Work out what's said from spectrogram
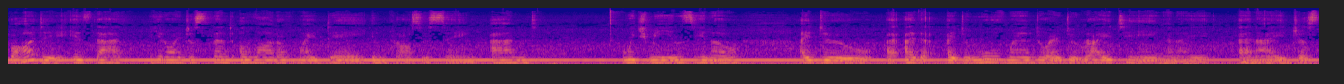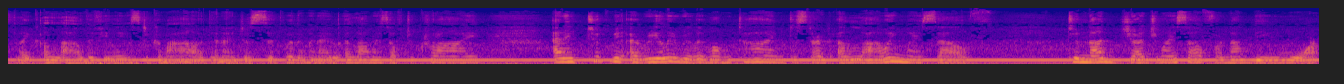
body is that, you know, I just spend a lot of my day in processing and which means, you know, I do I, I, I do movement or I do writing and I and I just like allow the feelings to come out and I just sit with them and I allow myself to cry. And it took me a really, really long time to start allowing myself to not judge myself for not being more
